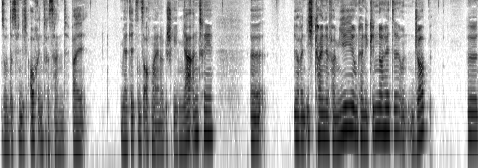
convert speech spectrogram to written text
so, und das finde ich auch interessant, weil mir hat letztens auch mal einer geschrieben, ja, André, äh, ja, wenn ich keine Familie und keine Kinder hätte und einen Job, äh,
